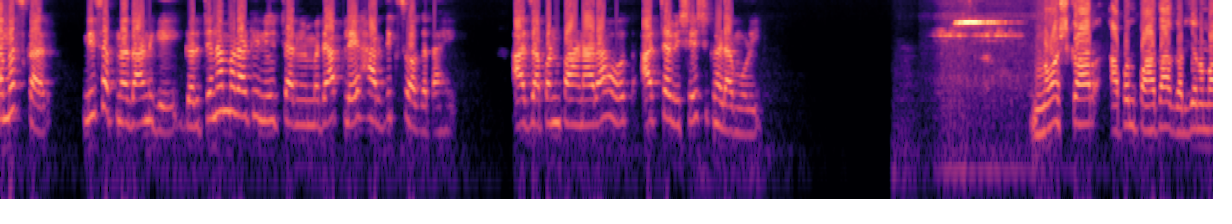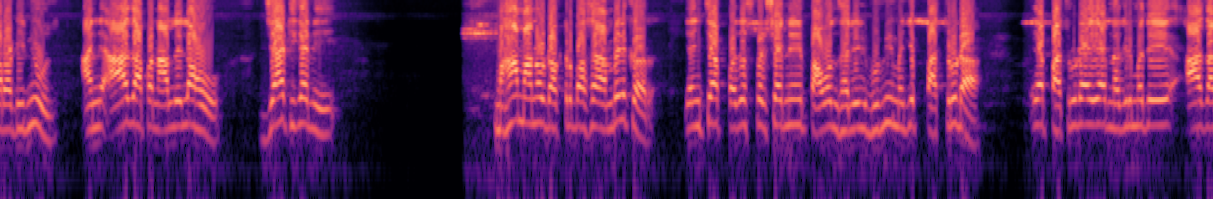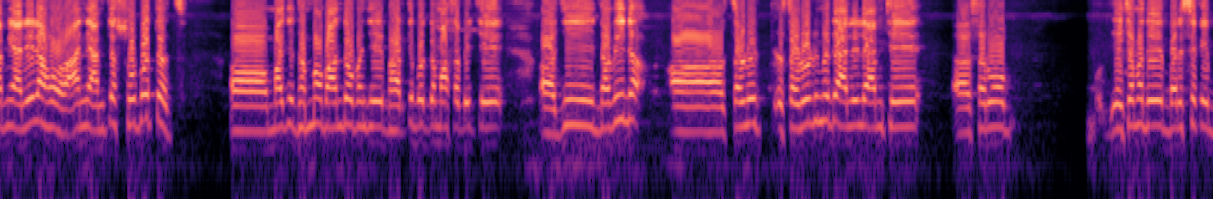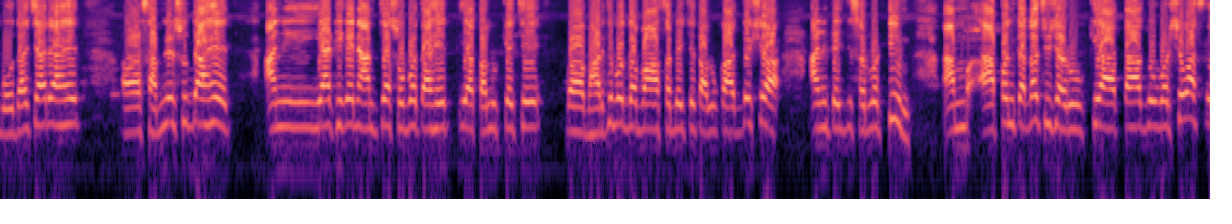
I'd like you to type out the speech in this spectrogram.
नमस्कार मी सपना दांडगे गर्जना मराठी न्यूज चॅनलमध्ये आपले हार्दिक स्वागत आहे. आज आपण पाहणार आहोत आजच्या विशेष घडामोडी. नमस्कार आपण पाहता गर्जना मराठी न्यूज आणि आज आपण आलेलो आहो ज्या ठिकाणी महामानव डॉक्टर बाबासाहेब आंबेडकर यांच्या पदस्पर्शाने पावन झालेली भूमी म्हणजे पात्रुडा. या पात्रुडा या नगरीमध्ये आज आम्ही आलेलो आहो आणि आमच्या सोबतच माझे धम्म बांधव म्हणजे भारतीय बौद्ध महासभेचे जी नवीन चळवळी चळवळीमध्ये आलेले आमचे सर्व याच्यामध्ये बरेचसे काही बौद्धाचार्य आहेत अ, सामनेर सुद्धा आहेत आणि या ठिकाणी आमच्यासोबत आहेत या तालुक्याचे भारतीय बौद्ध महासभेचे तालुका अध्यक्ष आणि त्यांची सर्व टीम आम- आपण त्यांनाच विचारू की आता जो वर्षवास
